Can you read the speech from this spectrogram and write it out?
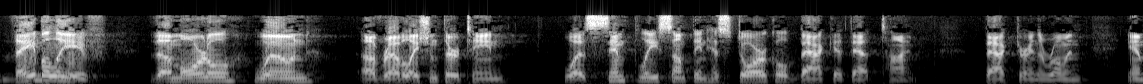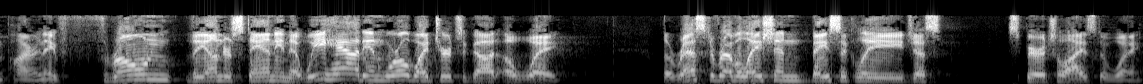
they believe the mortal wound of Revelation 13 was simply something historical back at that time, back during the Roman Empire. And they've thrown the understanding that we had in Worldwide Church of God away. The rest of Revelation basically just spiritualized away.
